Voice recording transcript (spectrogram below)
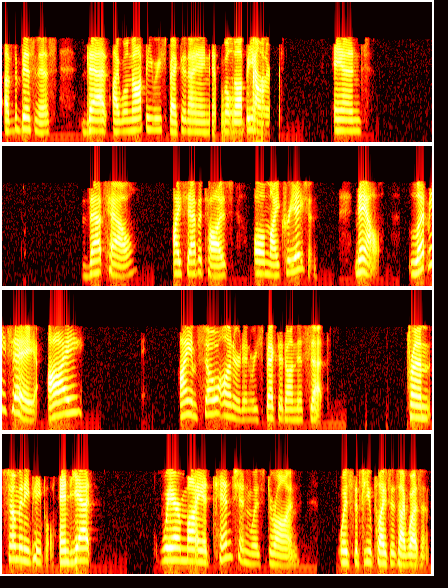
of the business that I will not be respected, I will not be honored. And that's how I sabotage all my creation. Now, let me say, I I am so honored and respected on this set from so many people. And yet where my attention was drawn was the few places I wasn't.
